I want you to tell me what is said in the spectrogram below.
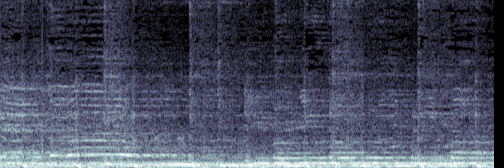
together Even you don't know me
